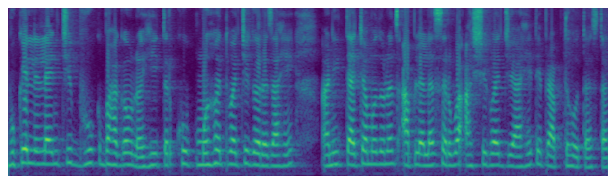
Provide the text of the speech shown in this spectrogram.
भुकेलेल्यांची भूक भागवणं ही तर खूप महत्त्वाची गरज आहे आणि त्याच्यामधूनच आपल्याला सर्व आशीर्वाद जे आहे ते प्राप्त होत असतात.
